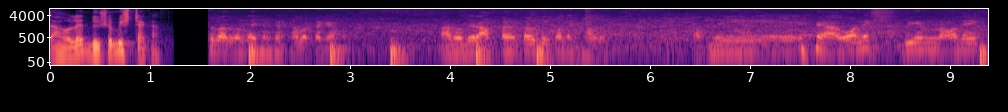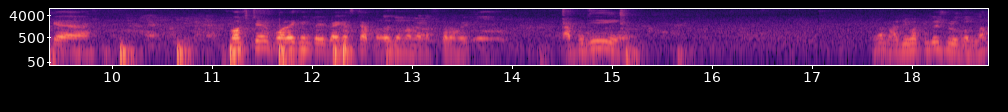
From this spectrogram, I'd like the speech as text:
তাহলে দুইশো বিশ টাকা। এখানকার খাবারটা কেমন? আর ওদের আপ্যায়নটাও কিন্তু অনেক ভালো। আপনি অনেক দিন, অনেক কষ্টের পরে কিন্তু এই প্যাকেজটা আপনাদের জন্য ম্যানেজ করা হয়েছে। আপুজি? আমরা ভাজি ভর্তা দিয়ে শুরু করলাম।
